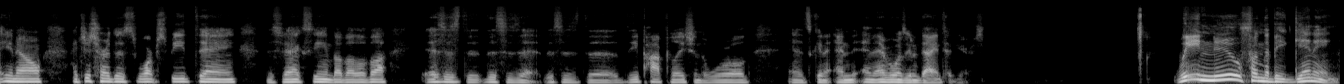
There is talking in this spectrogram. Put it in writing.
you know, I just heard this warp speed thing, this vaccine, blah blah blah blah. This is the this is it. This is the the population of the world, and it's gonna and and everyone's gonna die in ten years. We knew from the beginning,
